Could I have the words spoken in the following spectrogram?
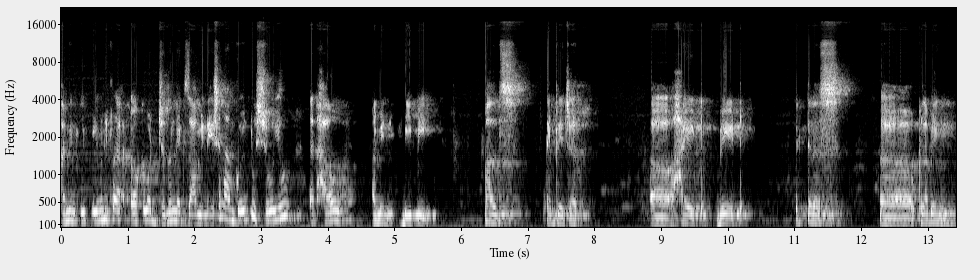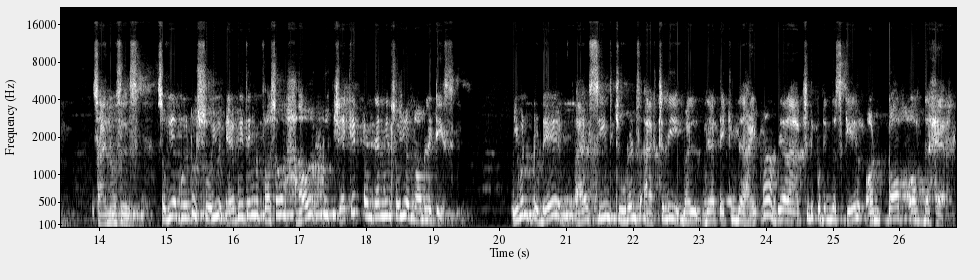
I mean, if, even if I talk about general examination, I'm going to show you that how. I mean, BP, pulse, temperature, uh, height, weight, icterus, uh, clubbing, cyanosis. So we are going to show you everything. First of all, how to check it, and then we'll show you abnormalities. Even today, I have seen students actually, while they are taking the height now, they are actually putting the scale on top of the hair.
